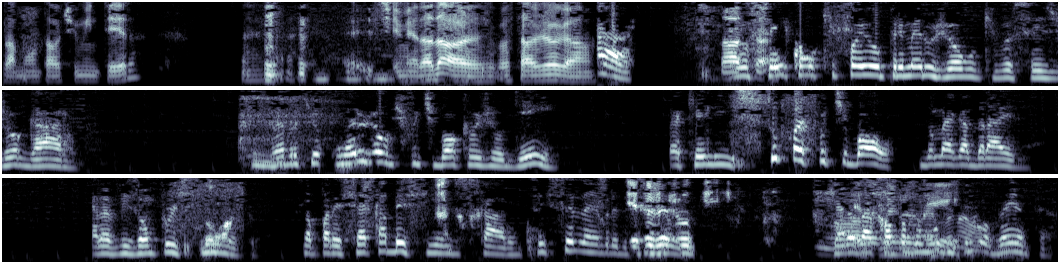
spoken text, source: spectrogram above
pra montar o time inteiro. é, Esse time era da hora, eu gostava de jogar. Cara, eu não Nossa, sei qual que foi o primeiro jogo que vocês jogaram. Eu lembro que o primeiro jogo de futebol que eu joguei foi aquele Super Futebol do Mega Drive. Era visão por cima. Nossa. Só aparecia a cabecinha dos caras. Não sei se você lembra desse Esse eu já jogo. joguei. Que era da Esse eu Copa do. Mundo de 90.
